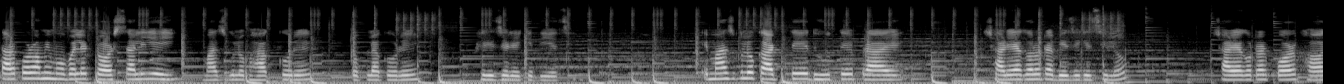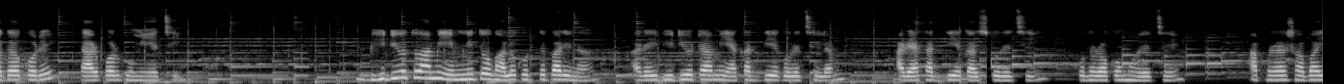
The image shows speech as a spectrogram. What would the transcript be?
তারপর আমি মোবাইলের টর্চ চালিয়েই মাছগুলো ভাগ করে, টোপলা করে ফ্রিজে রেখে দিয়েছি। এই মাছগুলো কাটতে, ধুতে প্রায় সাড়ে এগারোটা বেজে গেছিল। সাড়ে এগারোটার পর খাওয়া দাওয়া করে তারপর ঘুমিয়েছি। ভিডিও তো আমি এমনিতেও ভালো করতে পারি না। আর এই ভিডিওটা আমি এক হাত দিয়ে করেছিলাম। আর এক হাত দিয়ে কাজ করেছি। কোনো রকম হয়েছে, আপনারা সবাই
